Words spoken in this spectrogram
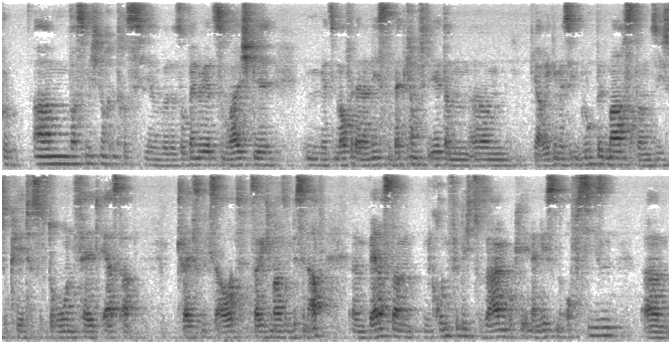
Cool. Ähm, was mich noch interessieren würde, so wenn du jetzt zum Beispiel im, jetzt im Laufe deiner nächsten Wettkampfdiät dann ähm, ja, regelmäßig ein Blutbild machst, dann siehst, du, okay, Testosteron fällt erst ab 12 Weeks out, sage ich mal so ein bisschen ab. Ähm, Wäre das dann ein Grund für dich zu sagen, okay, in der nächsten Off-Season ähm,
